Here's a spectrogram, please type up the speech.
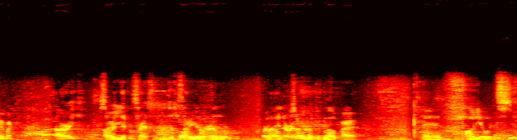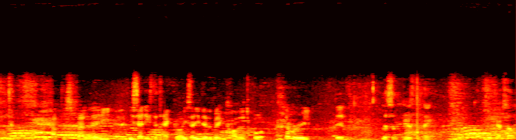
right, Mark. All right. I'm Sorry, a different person. I just sorry walked in about the the room. Or in a below, room. sorry about the below par um, audio. It's we have this fella. He, he said he's the tech guy. He said he did a bit in college, but never really did. Listen, here's the thing. Go fuck yourself.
